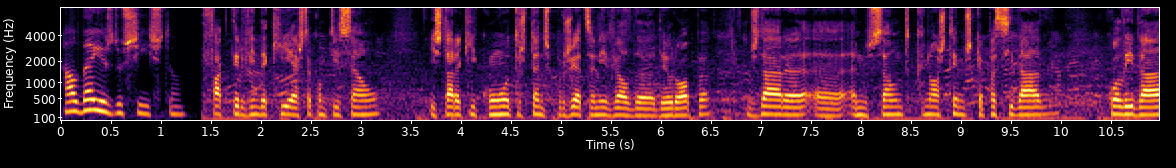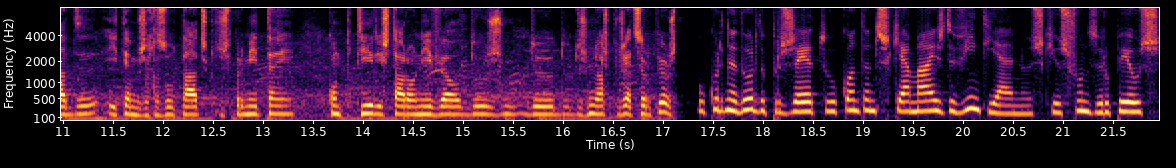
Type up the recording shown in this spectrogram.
Aldeias do Xisto. O facto de ter vindo aqui a esta competição e estar aqui com outros tantos projetos a nível da, da Europa nos dá a, a, a noção de que nós temos capacidade, qualidade e temos resultados que nos permitem competir e estar ao nível dos, de, dos melhores projetos europeus. O coordenador do projeto conta-nos que há mais de 20 anos que os fundos europeus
